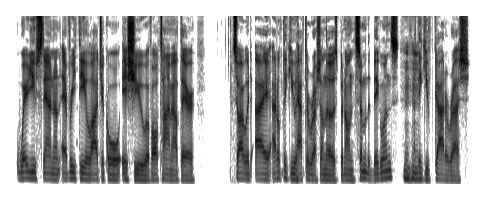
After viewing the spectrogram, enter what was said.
where you stand on every theological issue of all time out there. So I would, I, I don't think you have to rush on those, but on some of the big ones, I think you've got to rush,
